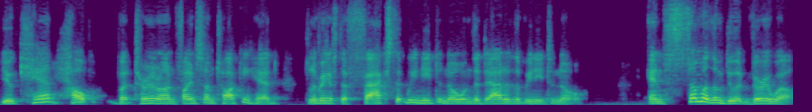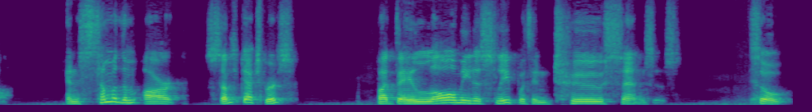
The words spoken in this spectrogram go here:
you can't help but turn it on, find some talking head, delivering us the facts that we need to know and the data that we need to know. And some of them do it very well. And some of them are subject experts, but they lull me to sleep within two sentences. So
